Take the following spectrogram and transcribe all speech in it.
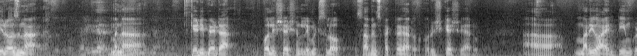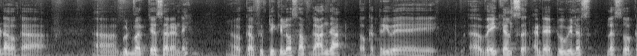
ఈ రోజున మన కేడీపేట పోలీస్ స్టేషన్ లిమిట్స్లో సబ్ ఇన్స్పెక్టర్ గారు రిషికేష్ గారు మరియు ఆయన టీం కూడా ఒక గుడ్ వర్క్ చేశారండి. ఒక ఫిఫ్టీ కిలోస్ ఆఫ్ గాంజా ఒక త్రీ వే వెహికల్స్ అంటే టూ వీలర్స్ ప్లస్ ఒక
